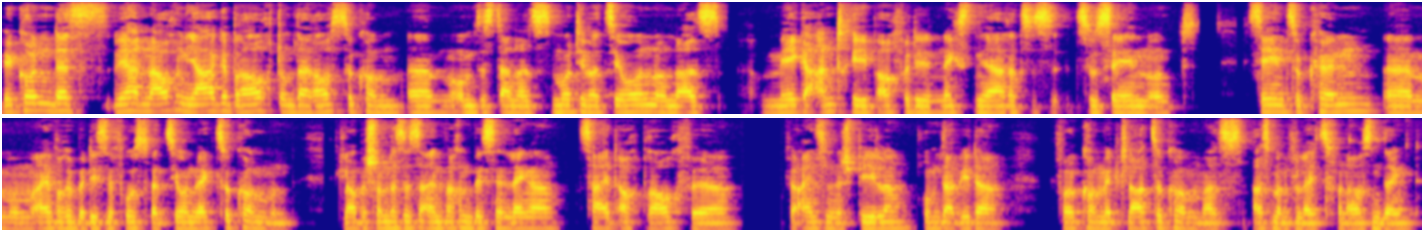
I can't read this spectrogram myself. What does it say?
wir konnten das, wir hatten auch ein Jahr gebraucht, um da rauszukommen, ähm, um das dann als Motivation und als mega Antrieb auch für die nächsten Jahre zu, zu sehen und sehen zu können, ähm, um einfach über diese Frustration wegzukommen. Und ich glaube schon, dass es einfach ein bisschen länger Zeit auch braucht für, für einzelne Spieler, um da wieder vollkommen mit klarzukommen, als, als man vielleicht von außen denkt.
